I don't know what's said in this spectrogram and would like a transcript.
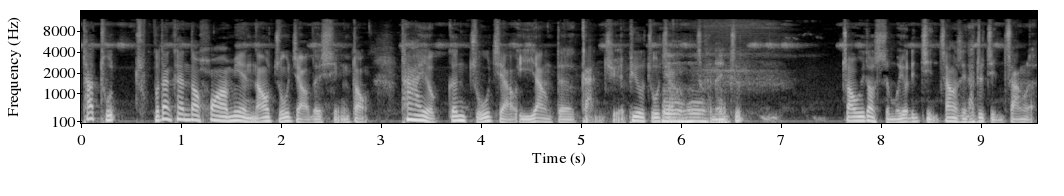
他图不但看到画面，然后主角的行动，他还有跟主角一样的感觉，譬如主角可能就遭遇到什么有点紧张的时候，他就紧张了。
